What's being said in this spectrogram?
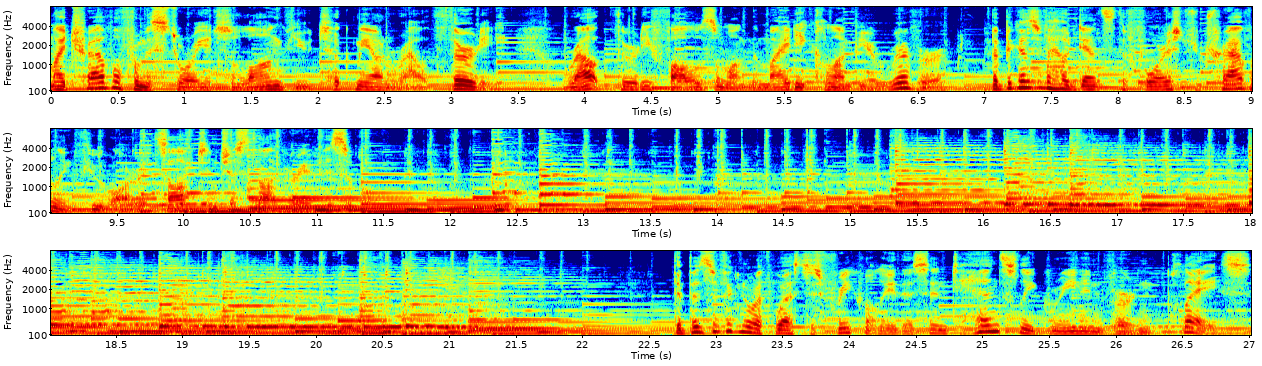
My travel from Astoria to Longview took me on Route 30. Route 30 follows along the mighty Columbia River, but because of how dense the forests you're traveling through are, it's often just not very visible. The Pacific Northwest is frequently this intensely green and verdant place,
